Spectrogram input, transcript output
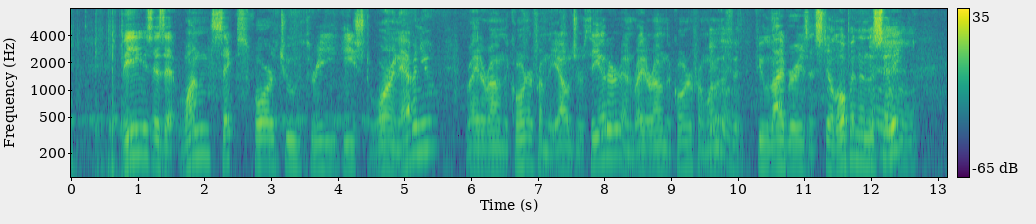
V's is at 16423 East Warren Avenue, right around the corner from the Alger Theater and right around the corner from one of the f- few libraries that's still open in the city.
